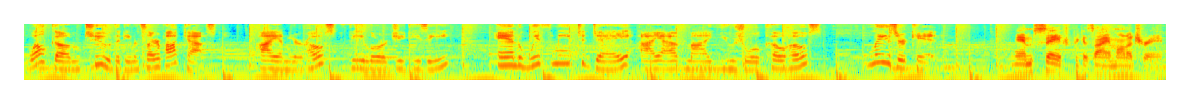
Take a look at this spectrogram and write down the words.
Welcome to the Demon Slayer podcast. I am your host, V GTZ, and with me today I have my usual co host, Laser Kid. I am safe because I am on a train.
